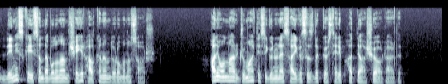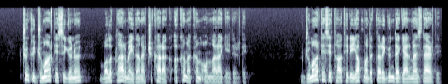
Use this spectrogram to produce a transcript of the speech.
deniz kıyısında bulunan şehir halkının durumunu sor. Hani onlar cumartesi gününe saygısızlık gösterip haddi aşıyorlardı. Çünkü cumartesi günü balıklar meydana çıkarak akın akın onlara gelirdi. Cumartesi tatili yapmadıkları günde gelmezlerdi.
